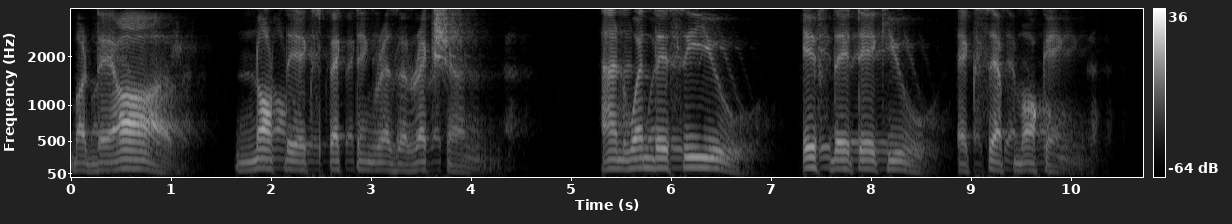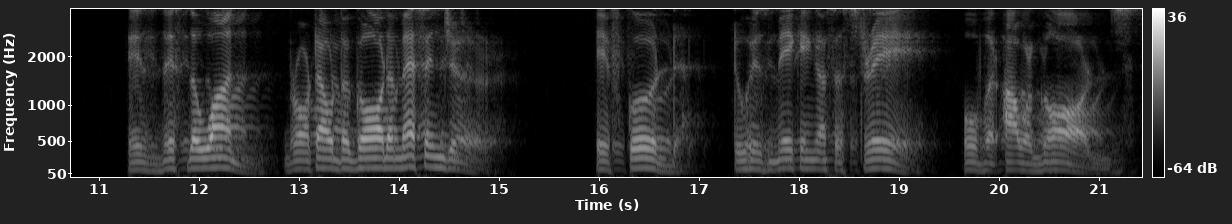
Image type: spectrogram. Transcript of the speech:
but they are, not they expecting resurrection. And when they see you, if they take you, accept mocking. Is this the one brought out the God a messenger? if good, to his making us astray over our gods,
